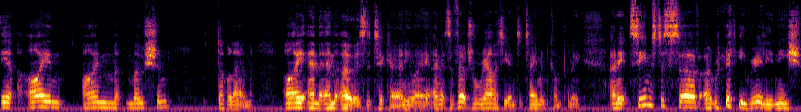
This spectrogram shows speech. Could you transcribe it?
I'm Immotion, double M, IMMO is the ticker anyway, and it's a virtual reality entertainment company, and it seems to serve a really really niche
